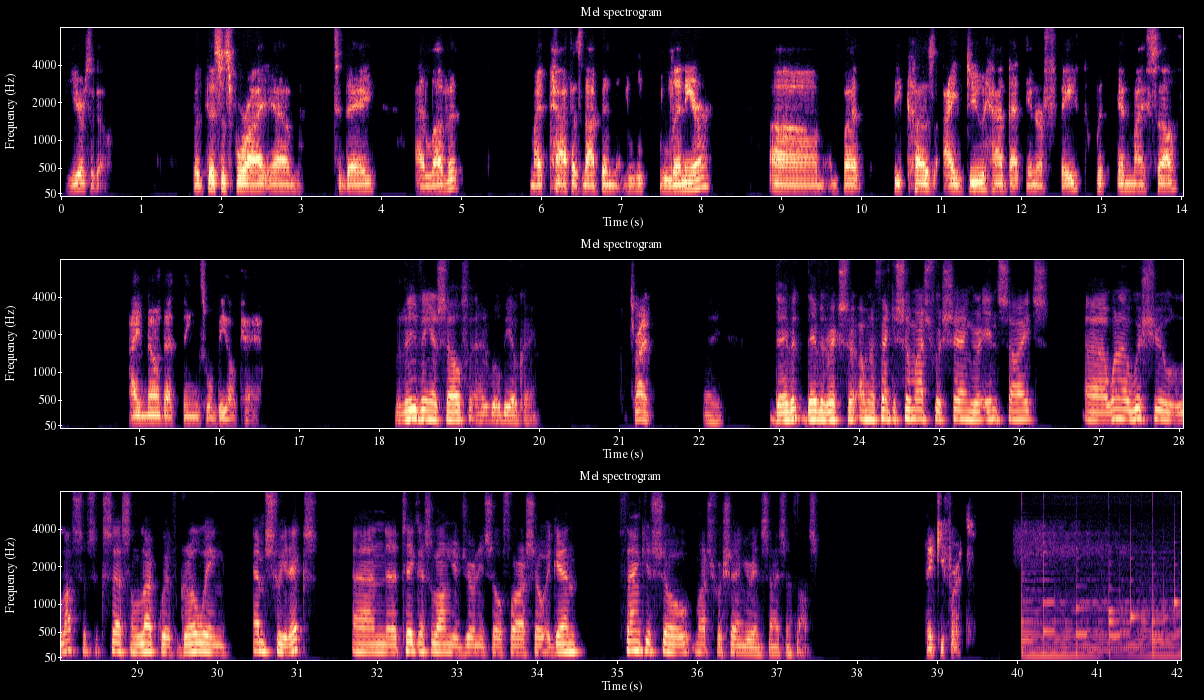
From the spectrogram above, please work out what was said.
years ago. But this is where I am today. I love it. My path has not been linear, um, but because I do have that inner faith within myself, I know that things will be okay. Believe in yourself, and it will be okay. That's right. Hey. David, David Rixter, I want to thank you so much for sharing your insights. Uh, I want to wish you lots of success and luck with growing M Street X and uh, taking us along your journey so far. So again, thank you so much for sharing your insights and thoughts. Thank you for it.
